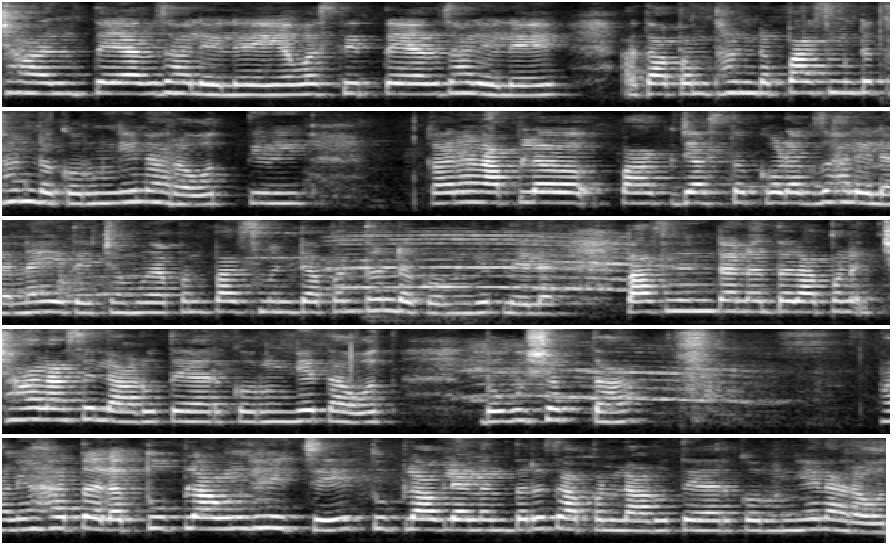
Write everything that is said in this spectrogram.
छान तयार झालेलं आहे व्यवस्थित तयार झालेलं आहे. आता आपण थंड पाच मिनटं थंड करून घेणार आहोत. तिळी कारण आपलं पाक जास्त कडक झालेला नाही त्याच्यामुळे आपण पाच मिनटं आपण थंड करून घेतलेलं आहे. पाच मिनटानंतर आपण छान असे लाडू तयार करून घेत आहोत. बघू शकता. आणि हाताला तूप लावून घ्यायचे. तूप लावल्यानंतरच आपण लाडू तयार करून घेणार आहोत.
